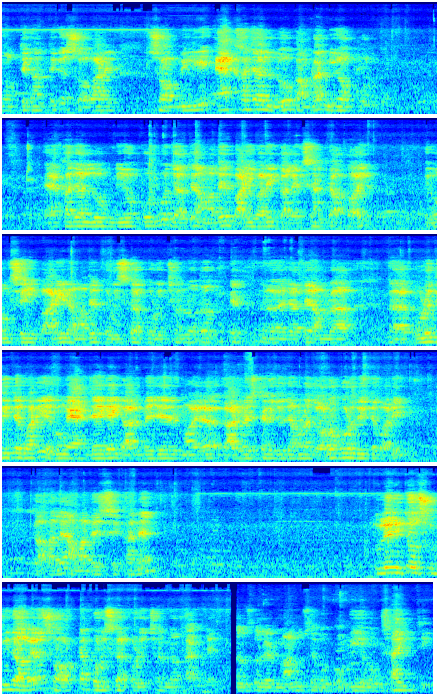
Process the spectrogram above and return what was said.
মধ্যেখান থেকে সবার সব মিলিয়ে এক হাজার লোক আমরা নিয়োগ করব। এক হাজার লোক নিয়োগ করব যাতে আমাদের বাড়ি বাড়ি কালেকশনটা হয় এবং সেই বাড়ির আমাদের পরিষ্কার পরিচ্ছন্নতা যাতে আমরা করে দিতে পারি এবং এক জায়গায় গার্বেজের ময়লা গার্বেজটাকে যদি আমরা জড়ো করে দিতে পারি, তাহলে আমাদের সেখানে তুলে নিতেও সুবিধা হবে শহরটা পরিষ্কার পরিচ্ছন্ন থাকবে। অঞ্চলের মানুষ এবং কবি এবং সাহিত্যিক,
